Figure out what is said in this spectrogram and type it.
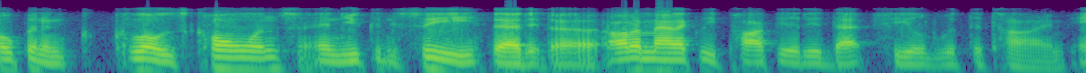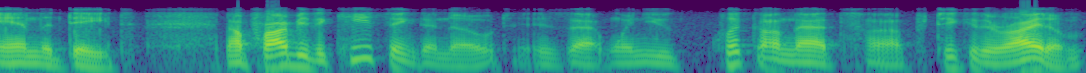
open and close colons, and you can see that it uh, automatically populated that field with the time and the date. Now, probably the key thing to note is that when you click on that uh, particular item,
